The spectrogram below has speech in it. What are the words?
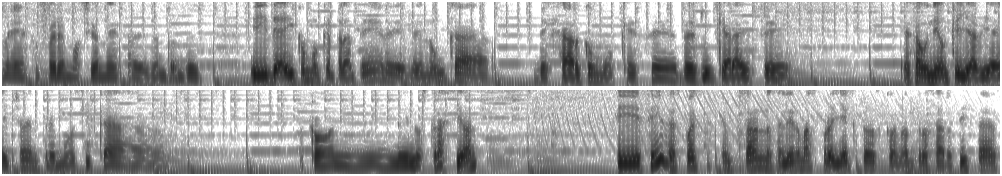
me súper emocioné, ¿sabes? Entonces, y de ahí como que traté de, nunca dejar como que se deslinqueara ese, esa unión que ya había hecho entre música con ilustración. Y sí, después empezaron a salir más proyectos con otros artistas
